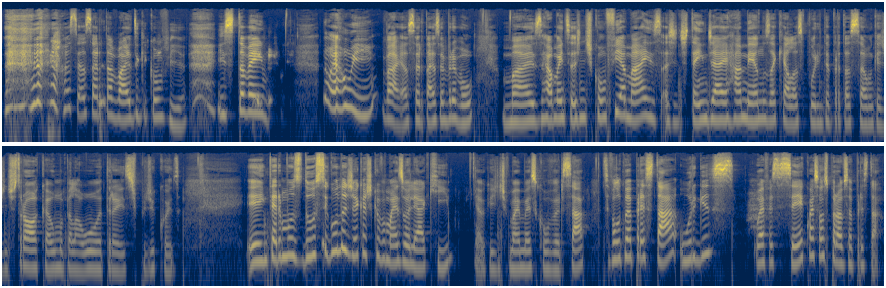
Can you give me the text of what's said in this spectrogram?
você acerta mais do que confia. Isso também não é ruim, vai, acertar é sempre bom, mas realmente se a gente confia mais, a gente tende a errar menos aquelas por interpretação que a gente troca uma pela outra, esse tipo de coisa. Em termos do segundo dia, que acho que eu vou mais olhar aqui, é o que a gente vai mais conversar. Você falou que vai prestar URGS, o FSC, quais são as provas vai prestar?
